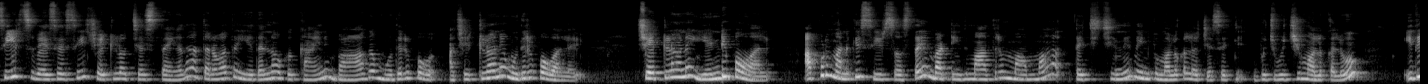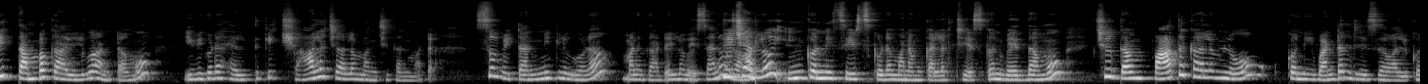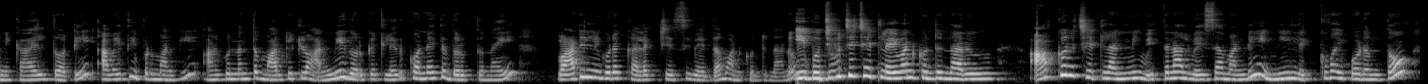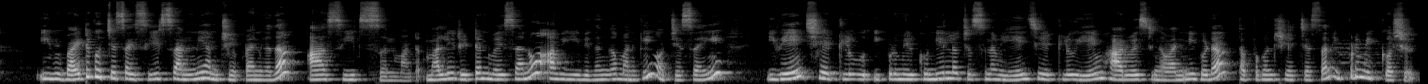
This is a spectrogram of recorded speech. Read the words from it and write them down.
సీడ్స్ వేసేసి చెట్లు వచ్చేస్తాయి కదా ఆ తర్వాత ఏదైనా ఒక కాయని బాగా ముదిరిపో ఆ చెట్లోనే ముదిరిపోవాలి చెట్లోనే ఎండిపోవాలి. అప్పుడు మనకి సీడ్స్ వస్తాయి. బట్ ఇది మాత్రం మా అమ్మ తెచ్చిచ్చింది. దీనికి మొలకలు వచ్చేసాయి బుజ్జి బుజ్జి మొలకలు. ఇది తంబకాయలు అంటాము. ఇవి కూడా హెల్త్కి చాలా చాలా మంచిదన్నమాట. సో వీటన్నిటిని కూడా మన గార్డెన్లో వేసాను ఫ్యూచర్లో ఇంకొన్ని సీడ్స్ కూడా మనం కలెక్ట్ చేసుకొని వేద్దాము. చూద్దాం. పాతకాలంలో కొన్ని వంటలు చేసేవాళ్ళు కొన్ని కాయలతోటి. అవైతే ఇప్పుడు మనకి అనుకున్నంత మార్కెట్లో అన్నీ దొరకట్లేదు. కొన్ని అయితే దొరుకుతున్నాయి. వాటిని కూడా కలెక్ట్ చేసి వేద్దాం అనుకుంటున్నాను. ఈ బుజ్జి బుజ్జి చెట్లు ఏమనుకుంటున్నారు? ఆకుకూర చెట్లన్నీ విత్తనాలు వేసామండి. నీళ్ళు ఎక్కువ అయిపోవడంతో ఇవి బయటకు వచ్చేసాయి సీడ్స్ అన్నీ అని చెప్పాను కదా ఆ సీడ్స్ అన్నమాట. మళ్ళీ రిటర్న్ వేసాను అవి ఈ విధంగా మనకి వచ్చేసాయి. ఇవేం చెట్లు? ఇప్పుడు మీరు కుండీల్లో చూస్తున్నవి ఏం చెట్లు? ఏం హార్వెస్టింగ్ అవన్నీ కూడా తప్పకుండా షేర్ చేస్తాను. ఇప్పుడు మీకు క్వశ్చన్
